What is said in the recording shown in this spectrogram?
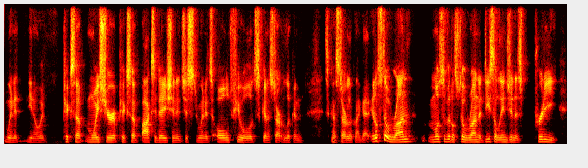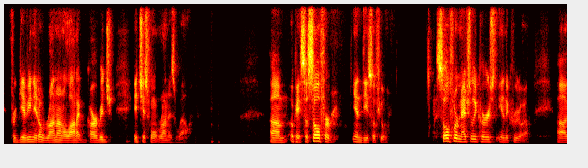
when it, you know, it picks up moisture, it picks up oxidation. It just, when it's old fuel, it's going to start looking it's going to start looking like that. It'll still run. Most of it'll still run. A diesel engine is pretty forgiving. It'll run on a lot of garbage. It just won't run as well. Um, okay, so sulfur in diesel fuel. Sulfur naturally occurs in the crude oil. Uh,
